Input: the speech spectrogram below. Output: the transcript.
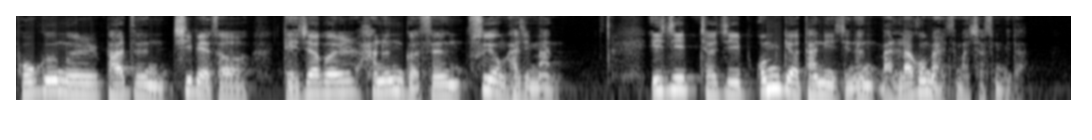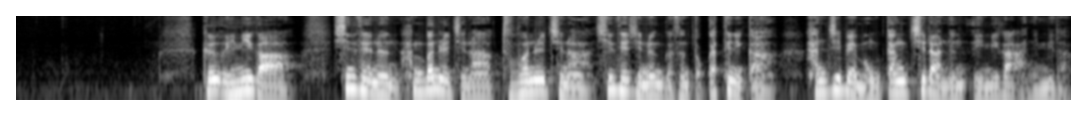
복음을 받은 집에서 대접을 하는 것은 수용하지만 이 집 저 집 옮겨 다니지는 말라고 말씀하셨습니다. 그 의미가 신세는 한 번을 지나 두 번을 지나 신세 지는 것은 똑같으니까 한 집에 몽땅 치라는 의미가 아닙니다.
